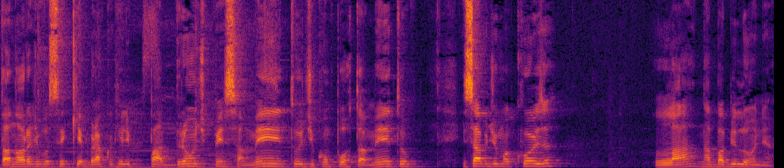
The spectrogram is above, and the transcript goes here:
Tá na hora de você quebrar com aquele padrão de pensamento, de comportamento. E sabe de uma coisa? Lá na Babilônia,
